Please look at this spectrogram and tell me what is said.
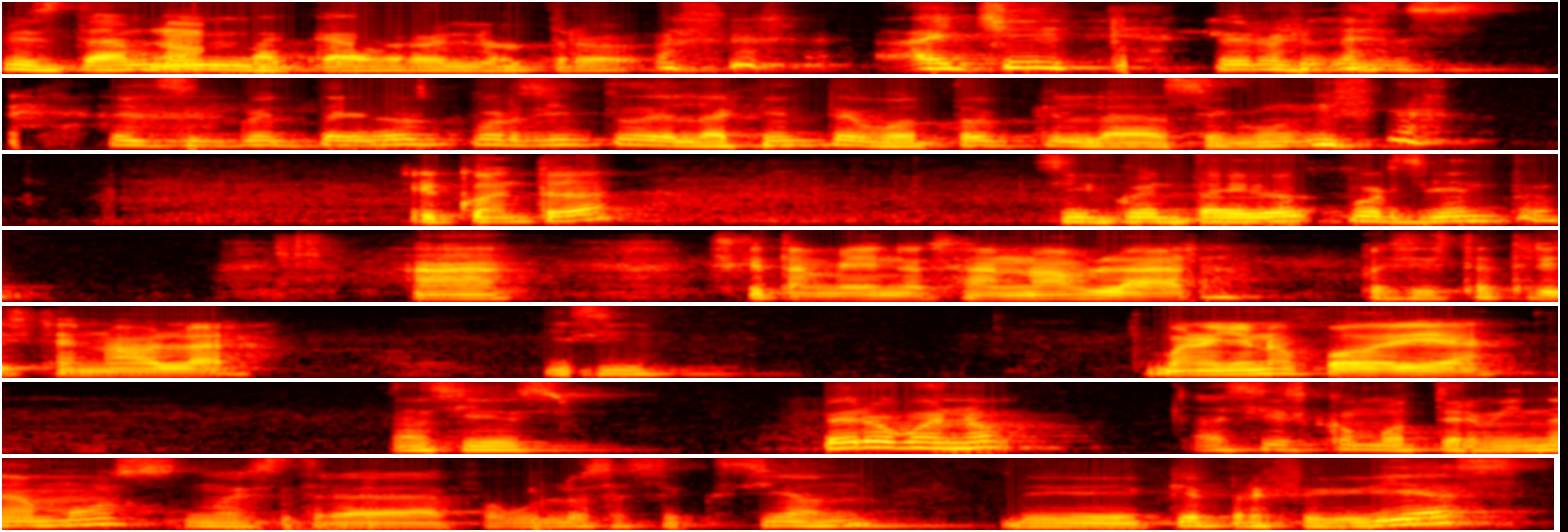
Está muy macabro el otro. Ay, chin, pero las el 52% de la gente votó que la segunda. ¿Y cuánto? 52%. Ah, es que también, o sea, no hablar, pues sí está triste no hablar. Y sí. Bueno, yo no podría. Así es. Pero bueno, así es como terminamos nuestra fabulosa sección de qué preferirías.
